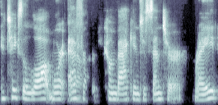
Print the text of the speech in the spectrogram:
it takes a lot more effort yeah. to come back into center, right?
